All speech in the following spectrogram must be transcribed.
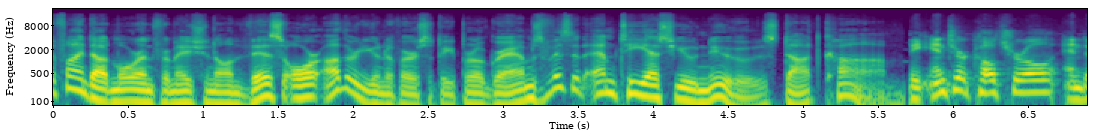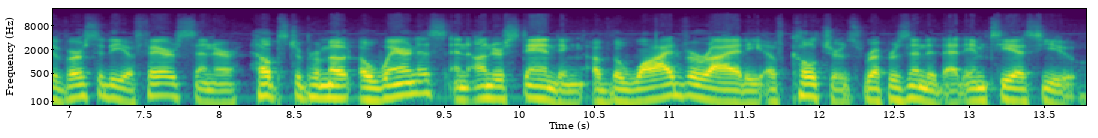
To find out more information on this or other university programs, visit mtsunews.com. The Intercultural and Diversity Affairs Center helps to promote awareness and understanding of the wide variety of cultures represented at MTSU.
